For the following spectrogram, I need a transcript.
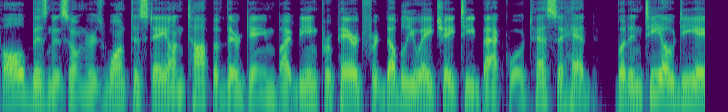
All business owners want to stay on top of their game by being prepared for WHAT ahead, but in TODAY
